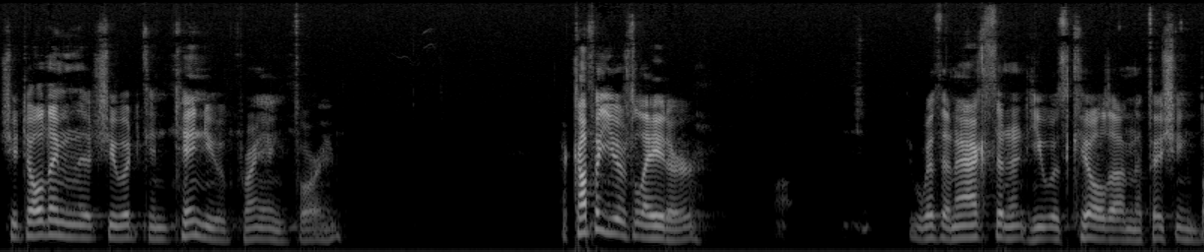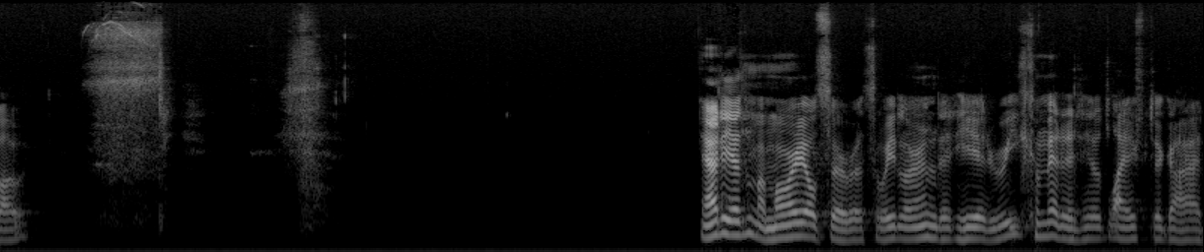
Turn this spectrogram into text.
She told him that she would continue praying for him. A couple years later, with an accident, he was killed on the fishing boat. At his memorial service, we learned that he had recommitted his life to God,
